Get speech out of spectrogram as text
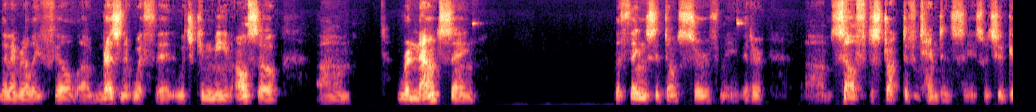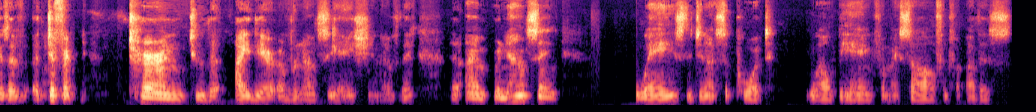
that I really feel uh, resonant with, uh, which can mean also um, renouncing the things that don't serve me, that are um, self-destructive tendencies, which gives a, a different turn to the idea of renunciation, of that, that I'm renouncing ways that do not support well being for myself and for others.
